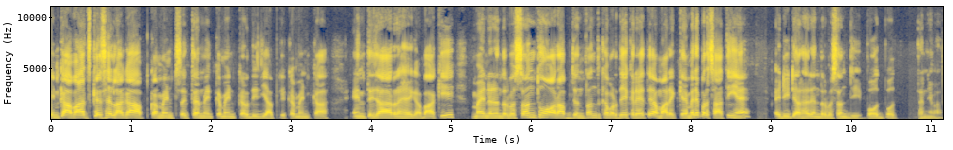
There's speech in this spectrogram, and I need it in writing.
इनका आवाज़ कैसे लगा, आप कमेंट सेक्शन में कमेंट कर दीजिए, आपके कमेंट का इंतज़ार रहेगा। बाकी मैं नरेंद्र बसंत हूँ, और आप जनतंत्र खबर देख रहे थे, हमारे कैमरे पर साथी हैं एडिटर हरेंद्र बसंत जी बहुत बहुत धन्यवाद।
